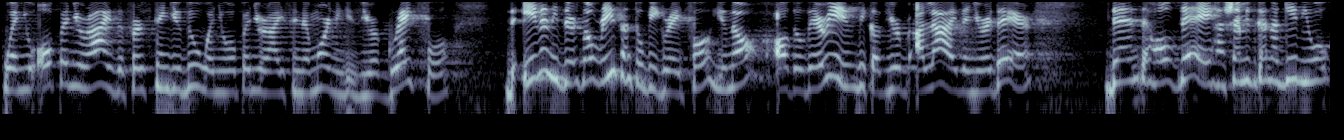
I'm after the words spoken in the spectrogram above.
when you open your eyes, the first thing you do when you open your eyes in the morning is you're grateful. Even if there's no reason to be grateful, you know, although there is because you're alive and you're there, then the whole day Hashem is going to give you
